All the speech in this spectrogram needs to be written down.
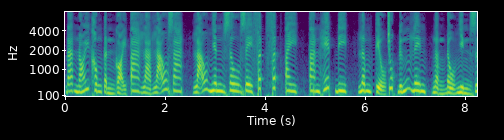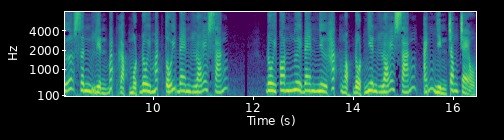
Đã nói không cần gọi ta là lão gia, lão nhân dâu dê phất phất tay, tan hết đi. Lâm Tiểu Trúc đứng lên, ngẩng đầu nhìn giữa sân liền bắt gặp một đôi mắt tối đen lóe sáng. Đôi con ngươi đen như hắc ngọc đột nhiên lóe sáng, ánh nhìn trong trẻo,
